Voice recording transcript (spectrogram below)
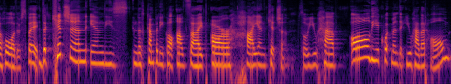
a whole other space. The kitchen in these in the company called Outsite are high-end kitchen. So you have all the equipment that you have at home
